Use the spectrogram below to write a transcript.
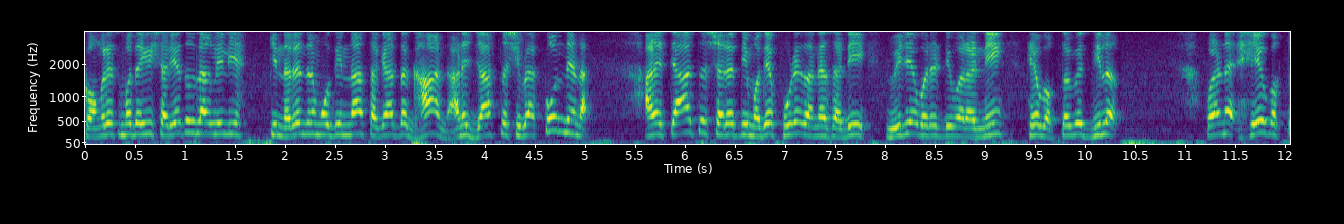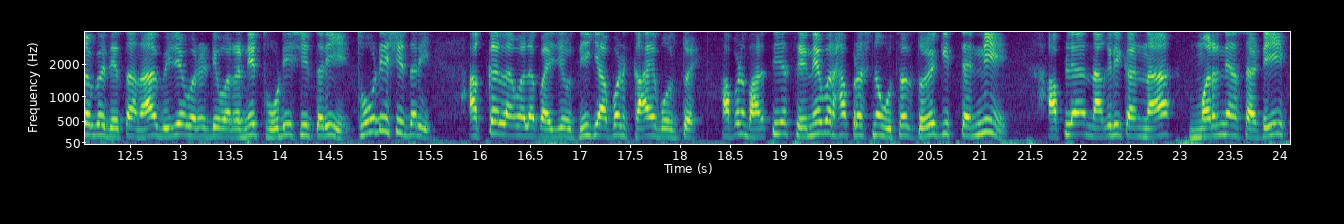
काँग्रेसमध्ये ही शर्यतच लागलेली आहे की नरेंद्र मोदींना सगळ्यात घाण आणि जास्त शिव्या कोण देणार? आणि त्याच शर्यतीमध्ये पुढे जाण्यासाठी विजय वडेट्टीवारांनी हे वक्तव्य दिलं. पण हे वक्तव्य देताना विजय वडेट्टीवारांनी थोडीशी तरी थोडीशी तरी अक्कल लावायला पाहिजे होती की आपण काय बोलतोय. आपण भारतीय सेनेवर हा प्रश्न उचलतोय की त्यांनी आपल्या नागरिकांना मरण्यासाठी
